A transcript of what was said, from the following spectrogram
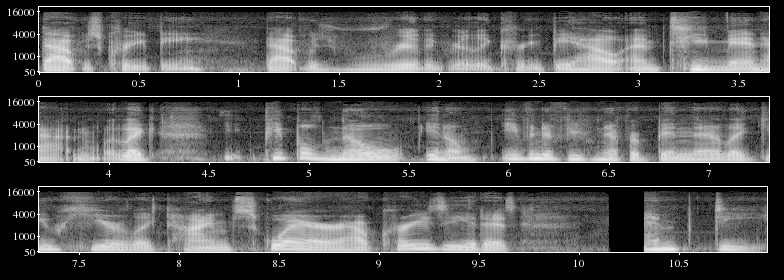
that was creepy that was really really creepy how empty manhattan was like people know you know even if you've never been there like you hear like times square how crazy it is empty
